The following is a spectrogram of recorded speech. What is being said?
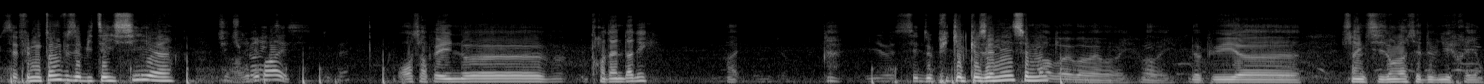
Ça fait longtemps que vous habitez ici euh Arrêtez pareil. Bon, ça fait une euh, trentaine d'années. Ouais. C'est depuis quelques années seulement Ah ouais, ouais, ouais, ouais, ouais, ouais, ouais. Depuis 5-6 ans là, c'est devenu effrayant.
